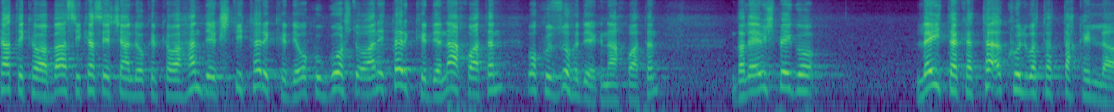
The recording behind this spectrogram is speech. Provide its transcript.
کاتێکەوە باسی کەسێکیان لۆ کردەوە هەندێک شتی تەرک کردێ وەکو گۆشت و ئەوانەی تەرک کردێ ناخواتن وەکو زوهدێک ناخواتن دەڵێویش پێی گۆ لەیتەکە تەکل و تتەقللا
